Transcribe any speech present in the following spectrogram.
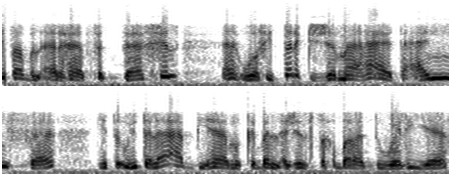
خطاب الإرهاب في الداخل آه، وفي ترك جماعات عنيفة يتلاعب بها من قبل الاجهزه الاستخبارات الدولية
